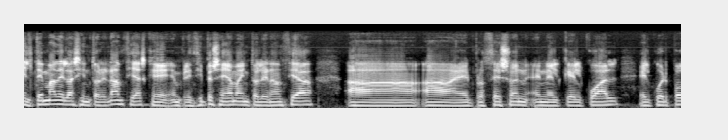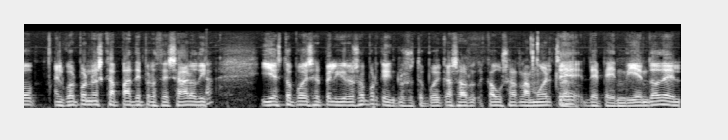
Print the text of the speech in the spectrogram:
el tema de las intolerancias, que en principio se llama intolerancia a, el proceso en, el que el cual el cuerpo, el cuerpo no es capaz de procesar o y esto puede ser peligroso porque incluso te puede causar, la muerte dependiendo del,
